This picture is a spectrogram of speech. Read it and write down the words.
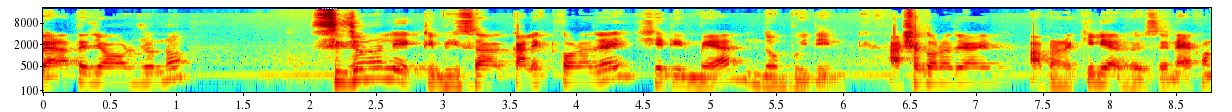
বেড়াতে যাওয়ার জন্য সিজনালি একটি ভিসা কালেক্ট করা যায়, সেটির মেয়াদ নব্বই দিন। আশা করা যায় আপনারা ক্লিয়ার হয়েছেন। এখন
